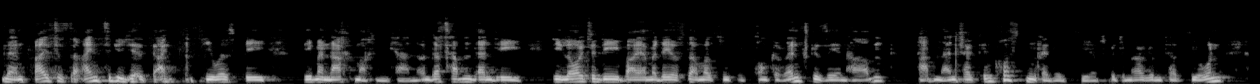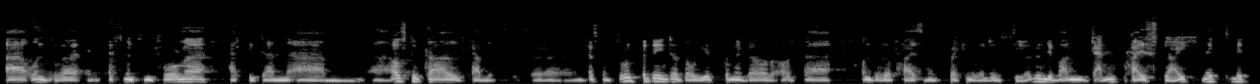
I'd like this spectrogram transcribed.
Denn Preis ist der einzige, der einzige USP, die man nachmachen kann. Und das haben dann die, die Leute, die bei Amadeus damals uns als Konkurrenz gesehen haben, haben einfach den Kosten reduziert mit der Argumentation. Äh, unsere Investment in Turma hat sich dann ähm, äh, ausgezahlt, haben das äh, Investment zurückverdient, also jetzt können wir äh, unsere Preise entsprechend reduzieren und wir waren dann preisgleich mit mit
